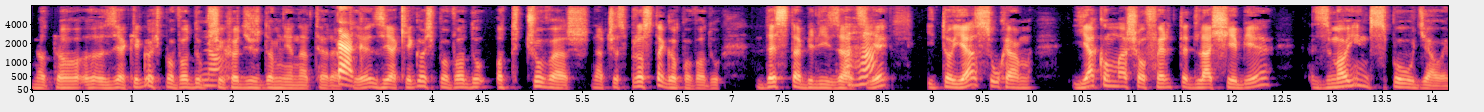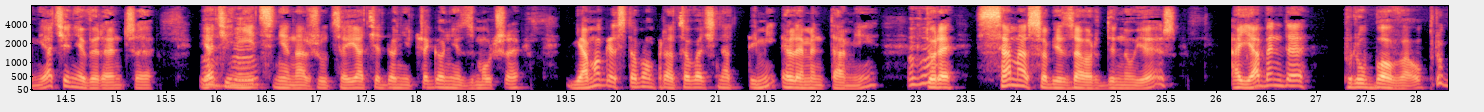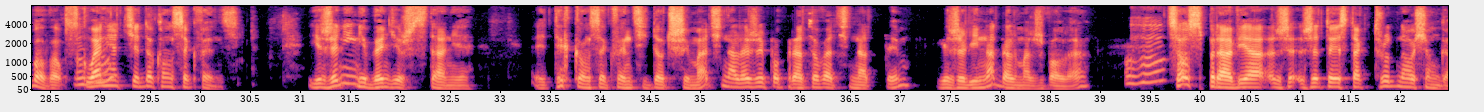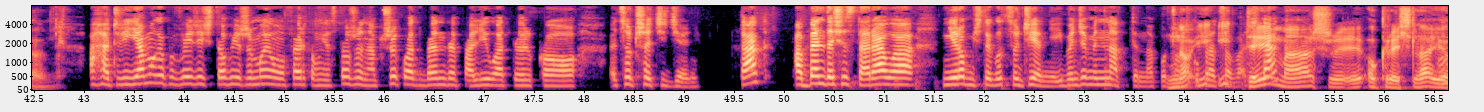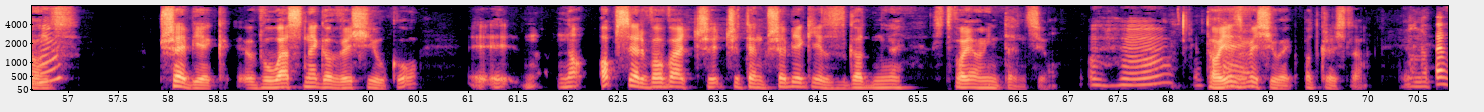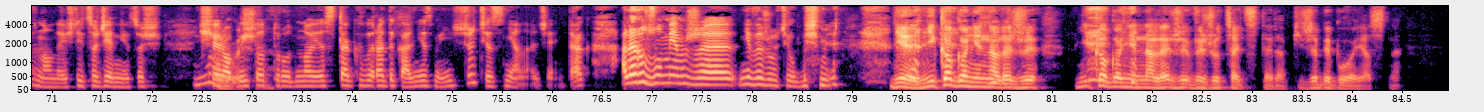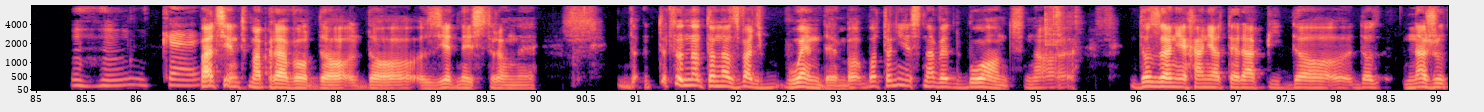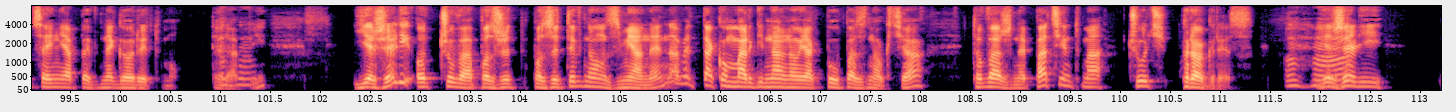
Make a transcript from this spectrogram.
No to e, z jakiegoś powodu No. przychodzisz do mnie na terapię, z jakiegoś powodu odczuwasz, znaczy z prostego powodu, destabilizację Aha. i to ja słucham, jaką masz ofertę dla siebie z moim współudziałem. Ja cię nie wyręczę, ja ci Mhm. nic nie narzucę, ja cię do niczego nie zmuszę. Ja mogę z tobą pracować nad tymi elementami, Mhm. które sama sobie zaordynujesz, a ja będę próbował, próbował skłaniać cię do konsekwencji. Jeżeli nie będziesz w stanie y, tych konsekwencji dotrzymać, należy popracować nad tym, jeżeli nadal masz wolę, Mhm. co sprawia, że, że to jest tak trudno osiągalne. Aha, czyli ja mogę powiedzieć Tobie, że moją ofertą jest to, że na przykład będę paliła tylko co trzeci dzień, tak? A będę się starała nie robić tego codziennie i będziemy nad tym na No początku i, i pracować, ty tak? masz, y, określając Mhm. Przebieg własnego wysiłku, y, y, no, obserwować, czy, czy ten przebieg jest zgodny z Twoją intencją. Mhm. To jest wysiłek, podkreślam. No na pewno, no jeśli codziennie coś się No robi, to trudno jest tak radykalnie zmienić życie z dnia na dzień, tak? Ale rozumiem, że nie wyrzuciłbyś mnie. Nie, nikogo nie należy, nikogo nie należy wyrzucać z terapii, żeby było jasne. Mhm, okej. Pacjent ma prawo do, do z jednej strony do, to, to, no, to nazwać błędem, bo, bo to nie jest nawet błąd. No, do zaniechania terapii, do, do narzucenia pewnego rytmu terapii. Mhm. Jeżeli odczuwa pozy- pozytywną zmianę, nawet taką marginalną jak pół paznokcia, to ważne, pacjent ma czuć progres. Mhm. Jeżeli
